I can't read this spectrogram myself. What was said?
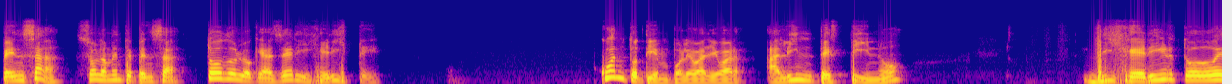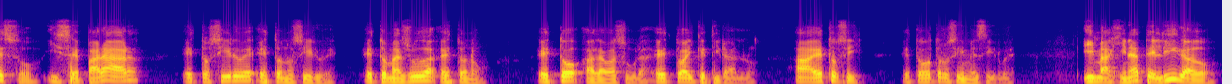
Pensá, solamente pensá, todo lo que ayer ingeriste, ¿cuánto tiempo le va a llevar al intestino digerir todo eso y separar, esto sirve, esto no sirve, esto me ayuda, esto no, esto a la basura, esto hay que tirarlo. Ah, esto sí, esto otro sí me sirve. Imagínate el hígado,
